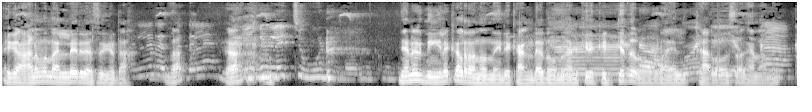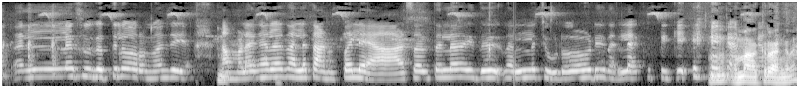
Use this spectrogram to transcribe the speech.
അത് കാണുമ്പോ നല്ലൊരു രസം കേട്ടാ. ഞാനൊരു നീല കളറാണ് തോന്നുന്നു ഇതിന്റെ കണ്ടേ തോന്നുന്നു. എനിക്ക് കിട്ടിയത് വയലറ്റ് റോസ് അങ്ങനെയാണ്. നല്ല സുഖത്തിൽ ഉറങ്ങുകയും ചെയ്യാം. നമ്മളങ്ങനെ നല്ല തണുപ്പല്ലേ? ആ സ്ഥലത്തെല്ലാം ഇത് നല്ല ചൂടോടി നല്ല കുട്ടിക്ക് ഉം, ഒന്ന് ആക്കറ അങ്ങനെ.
